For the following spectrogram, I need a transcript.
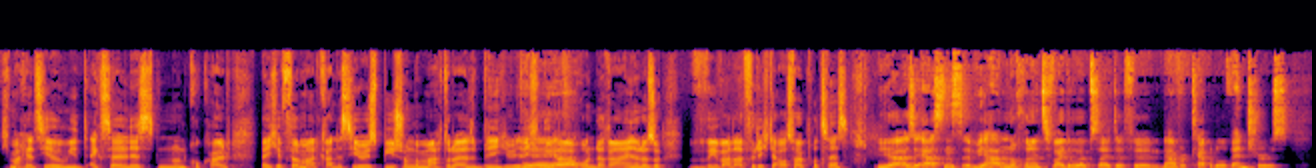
ich mache jetzt hier irgendwie Excel-Listen und guck halt, welche Firma hat gerade eine Series B schon gemacht oder bin ich, will ich in die A-Runde rein oder so. Wie war da für dich der Auswahlprozess? Ja, also erstens, wir haben noch eine zweite Webseite für Maverick Capital Capital Ventures.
